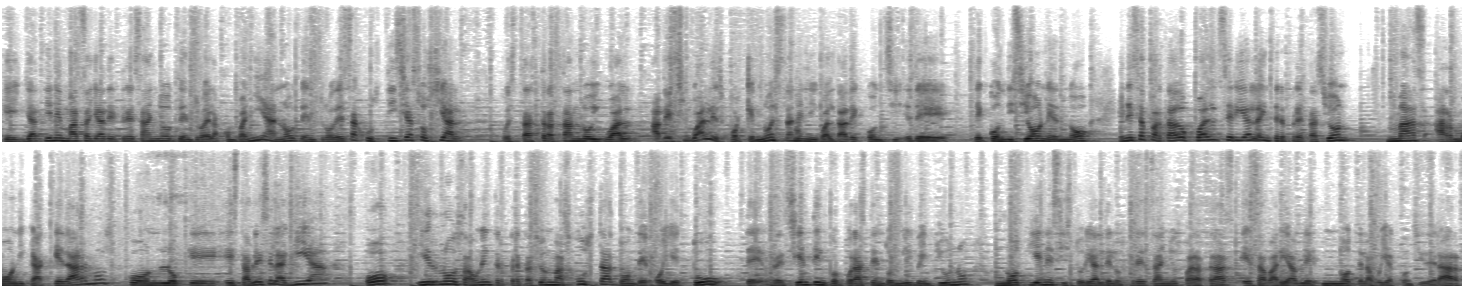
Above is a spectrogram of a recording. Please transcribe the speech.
que ya tiene más allá de tres años dentro de la compañía, ¿no? Dentro de esa justicia social, pues estás tratando igual a desiguales, porque no están en igualdad de, de, condiciones, ¿no? En ese apartado, ¿cuál sería la interpretación más armónica? ¿Quedarnos con lo que establece la guía o irnos a una interpretación más justa donde, oye, tú te recién te incorporaste en 2021, no tienes historial de los tres años para atrás, esa variable no te la voy a considerar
